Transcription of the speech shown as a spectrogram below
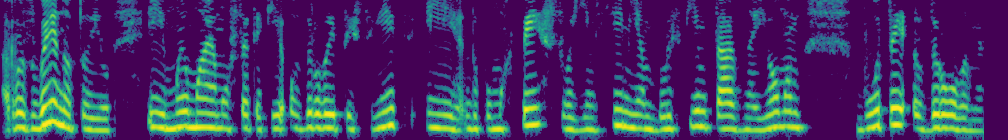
розвинутою, і ми маємо все таки оздоровити світ і допомогти своїм сім'ям, близьким та знайомим бути здоровими.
